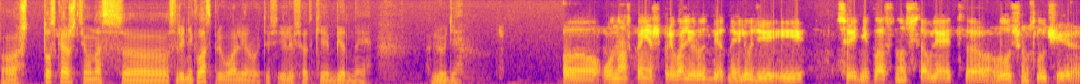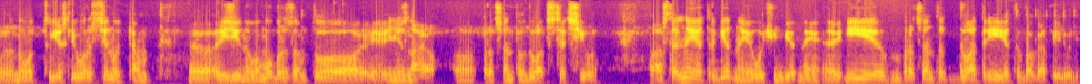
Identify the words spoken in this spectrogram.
А что скажете, у нас э, средний класс превалирует или все-таки бедные люди? Э, у нас, конечно, превалируют бедные люди, и средний класс у нас составляет э, в лучшем случае, ну вот если его растянуть там резиновым образом, то, не знаю, процентов 20 от силы. А остальные это бедные, очень бедные, и процента 2-3 это богатые люди.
